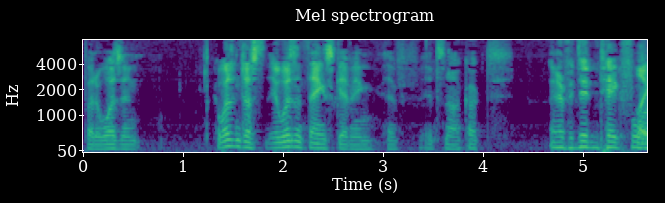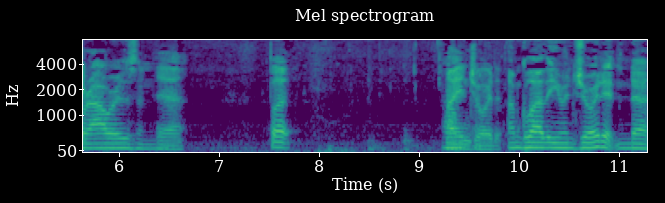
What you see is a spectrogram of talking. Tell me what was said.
but it wasn't. It wasn't just. It wasn't Thanksgiving if it's not cooked. And if it didn't take four Like- hours, and Yeah, but I Um, enjoyed it. I'm glad that you enjoyed it. And, uh,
